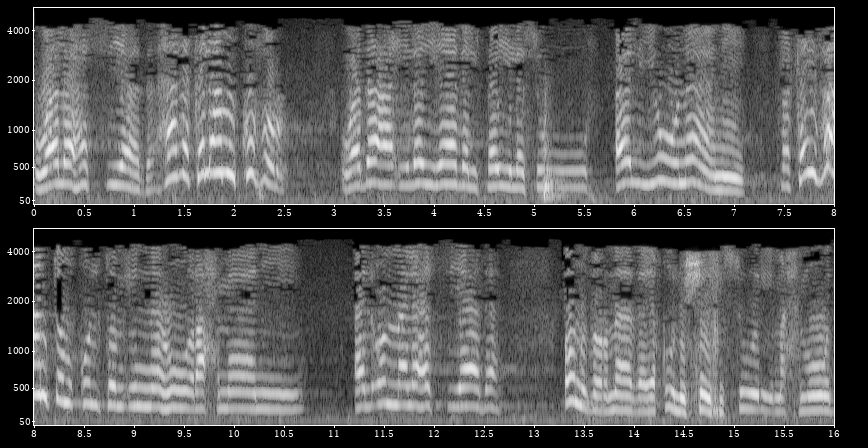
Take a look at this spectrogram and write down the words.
ولها السيادة. هذا كلام كفر. ودعا إليه هذا الفيلسوف اليوناني. فكيف أنتم قلتم إنه رحماني؟ الأمة لها السيادة. انظر ماذا يقول الشيخ السوري محمود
